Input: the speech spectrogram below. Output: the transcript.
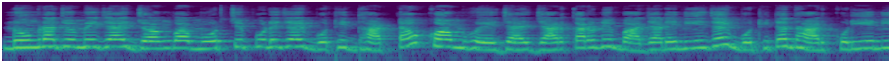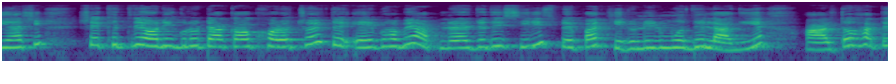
নোংরা জমে যায়, জং বা মরচে পড়ে যায়, বটির ধারটাও কম হয়ে যায়। যার কারণে বাজারে নিয়ে যায় বটিটা ধার করিয়ে নিয়ে আসি। সেক্ষেত্রে অনেকগুলো টাকাও খরচ হয়। তো এইভাবে আপনারা যদি সিরিজ পেপার চিরুনির মধ্যে লাগিয়ে আলতো হাতে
